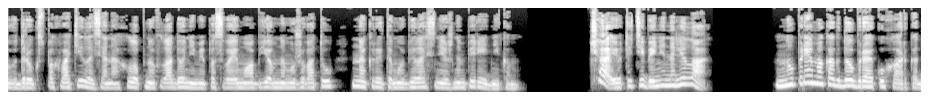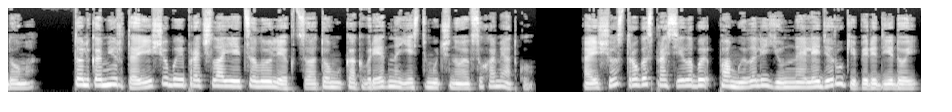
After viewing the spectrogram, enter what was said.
Вдруг спохватилась она, хлопнув ладонями по своему объемному животу, накрытому белоснежным передником. «Чаю ты тебе не налила!» Ну, прямо как добрая кухарка дома. Только Мирта еще бы и прочла ей целую лекцию о том, как вредно есть мучное в сухомятку. А еще строго спросила бы, помыла ли юная леди руки перед едой.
